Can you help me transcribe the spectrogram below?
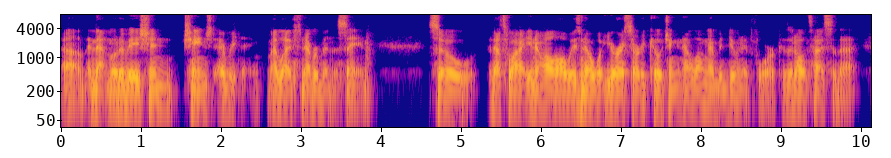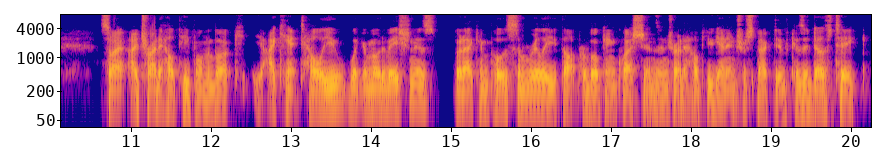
Um, and that motivation changed everything. My life's never been the same. So that's why, you know, I'll always know what year I started coaching and how long I've been doing it for because it all ties to that. So I, I try to help people in the book. I can't tell you what your motivation is, but I can pose some really thought provoking questions and try to help you get introspective because it does take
